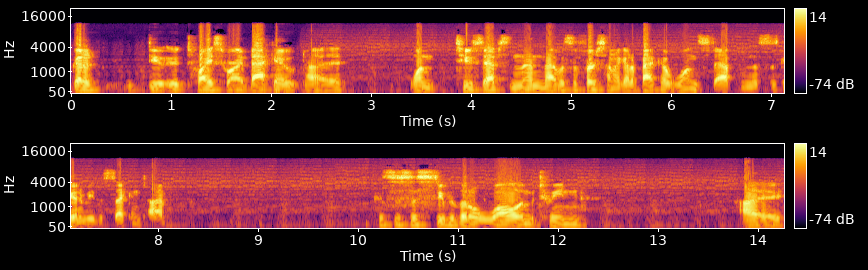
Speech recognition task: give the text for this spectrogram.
Gotta do it twice where I back out. Uh, one two steps and then that was the first time I got to back out one step and this is going to be the second time. Because this is a stupid little wall in between I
